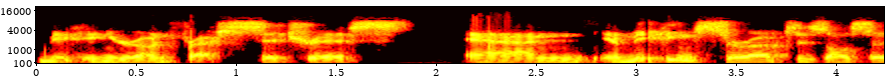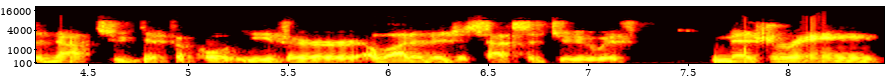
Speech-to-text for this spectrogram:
making your own fresh citrus. And you know, making syrups is also not too difficult either. A lot of it just has to do with measuring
